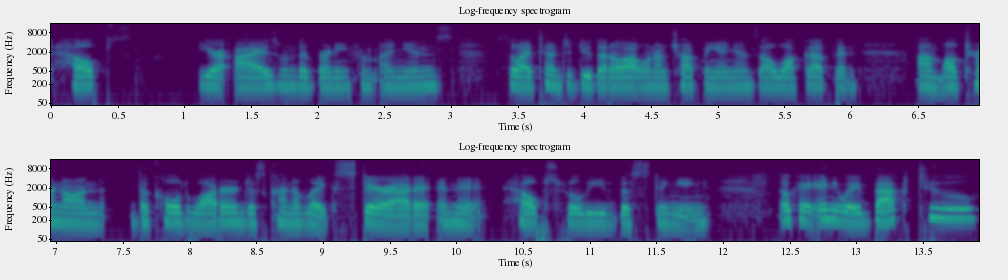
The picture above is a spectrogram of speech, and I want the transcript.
helps your eyes when they're burning from onions. So I tend to do that a lot when I'm chopping onions. I'll walk up and um, I'll turn on the cold water and just kind of like stare at it and it helps relieve the stinging. Okay, anyway, back to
